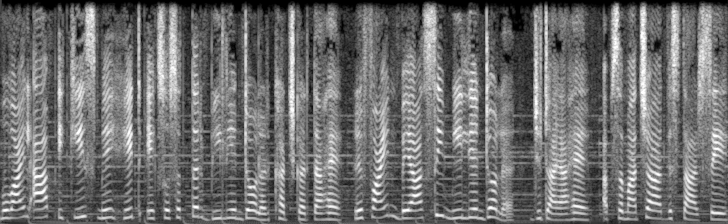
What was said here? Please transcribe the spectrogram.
मोबाइल ऐप 21 में हिट 170 बिलियन डॉलर खर्च करता है। रिफाइन बयासी मिलियन डॉलर जुटाया है। अब समाचार विस्तार से।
